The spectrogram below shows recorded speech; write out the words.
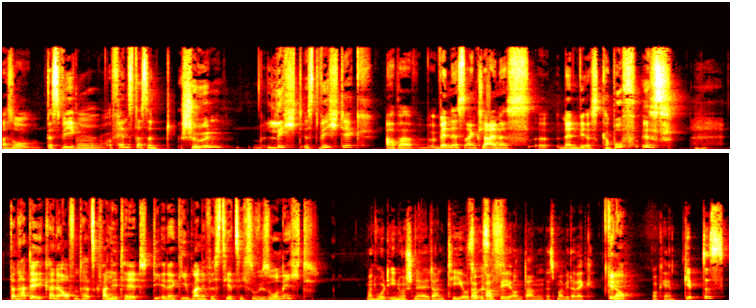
Also deswegen, Fenster sind schön, Licht ist wichtig, aber wenn es ein kleines, äh, nennen wir es Kabuff ist, mhm. dann hat er eh keine Aufenthaltsqualität. Die Energie manifestiert sich sowieso nicht. Man holt eh nur schnell dann Tee oder so Kaffee und dann ist man wieder weg. Genau. Okay. Gibt es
